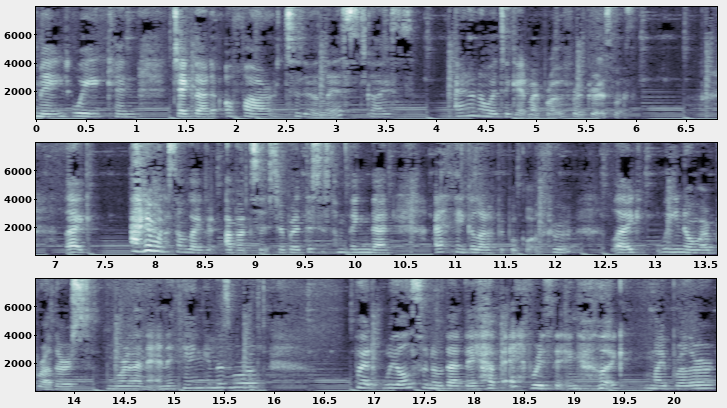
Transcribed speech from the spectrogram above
Made we can take that off our to-do list. Guys i don't know what to get my brother for christmas. Like i don't want to sound like a bad sister but this is something that i think a lot of people go through. Like we know our brothers more than anything in this world but we also know that they have everything like my brother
